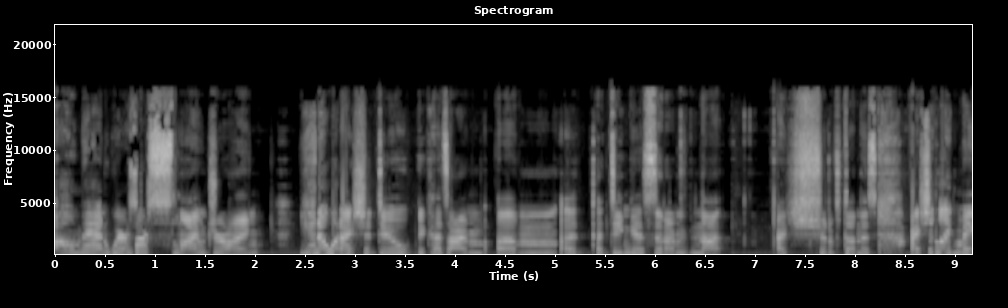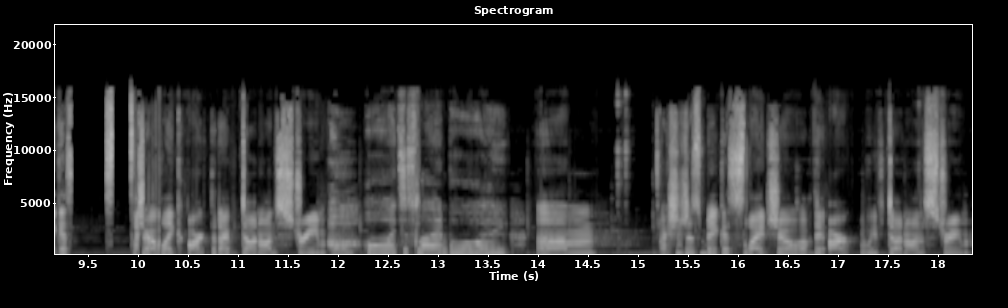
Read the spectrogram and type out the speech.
Oh man, where's our slime drawing? You know what I should do because I'm um a, a dingus and I'm not I should have done this. I should like make a show like art that I've done on stream. Oh, it's a slime boy. Um I should just make a slideshow of the art we've done on stream.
